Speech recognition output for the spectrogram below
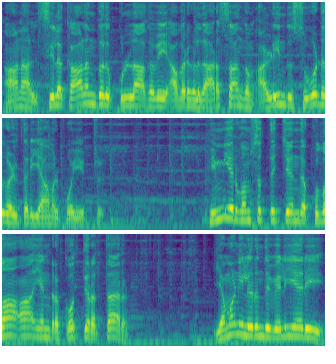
ஆனால் சில காலங்களுக்குள்ளாகவே அவர்களது அரசாங்கம் அழிந்து சுவடுகள் தெரியாமல் போயிற்று. ஹிம்யர் வம்சத்தைச் சேர்ந்த குதாஆ என்ற கோத்திரத்தார் யமனிலிருந்து வெளியேறி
